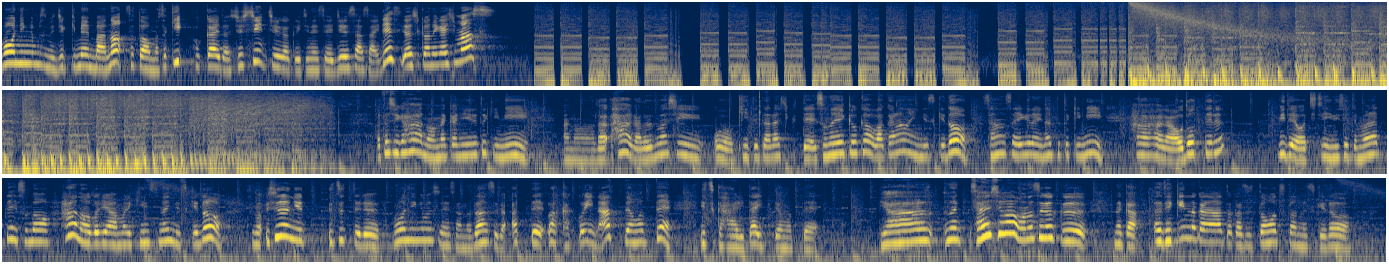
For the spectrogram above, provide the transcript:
モーニング娘。10期メンバーの佐藤正樹北海道出身中学1年生13歳ですよろしくお願いします私が母のお腹にいる時にあの母がラブマシーンを聴いてたらしくてその影響かはわからないんですけど3歳ぐらいになった時に母が踊ってるビデオを父に見せてもらってその母の踊りはあんまり気にしないんですけどその後ろに映ってるモーニング娘。さんのダンスがあってわかっこいいなって思っていつか入りたいって思っていやーなんか最初はものすごくなんかできんのかなとかずっと思ってたんですけど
